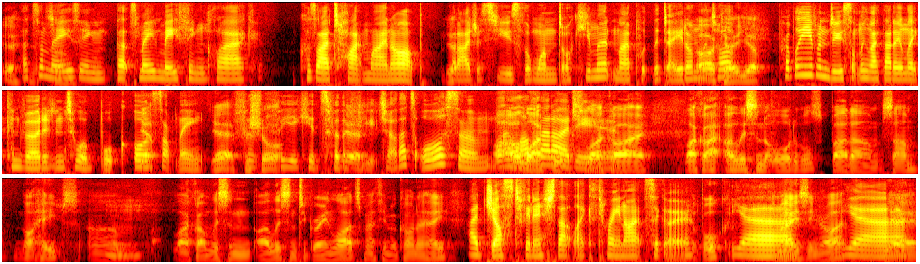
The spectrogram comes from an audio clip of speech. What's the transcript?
yeah, That's um, amazing. That's made me think like, because I type mine up, Yep. but I just use the one document and I put the date on the Oh, top. okay, yep. Probably even do something like that and like convert it into a book or Yep. something. Yeah, for sure. For your kids for the Yeah. future. That's awesome. I, I, I love like that books. idea. Like I, like I, I listen to audibles, but um, some, not heaps. Um, Mm. Like I'm listen, I listen to Green Lights, Matthew McConaughey, I just finished that like three nights ago. the book. Yeah. amazing, right? Yeah,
